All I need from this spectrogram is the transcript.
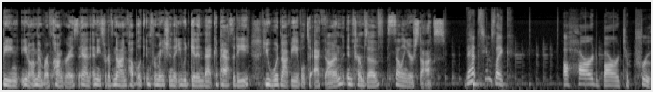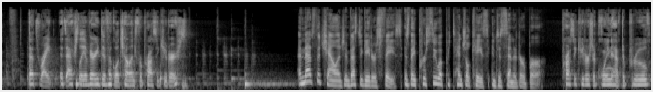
being, you know, a member of Congress and any sort of non-public information that you would get in that capacity, you would not be able to act on in terms of selling your stocks. That seems like a hard bar to prove. That's right. It's actually a very difficult challenge for prosecutors. And that's the challenge investigators face as they pursue a potential case into Senator Burr prosecutors are going to have to prove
